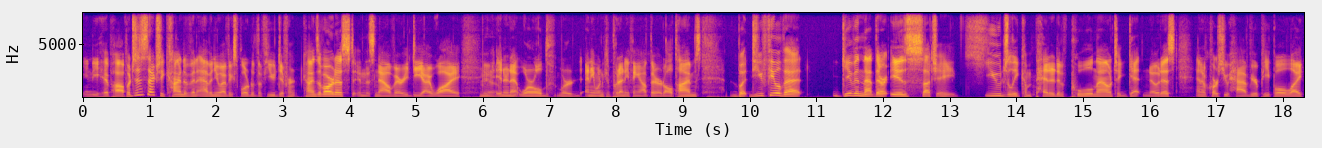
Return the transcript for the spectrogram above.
indie hip hop which is actually kind of an avenue I've explored with a few different kinds of artists in this now very DIY yeah internet world where anyone can put anything out there at all times. But do you feel that given that there is such a hugely competitive pool now to get noticed, and of course you have your people like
